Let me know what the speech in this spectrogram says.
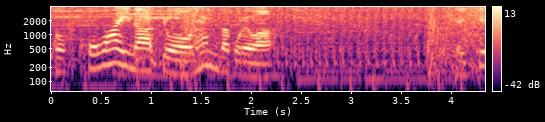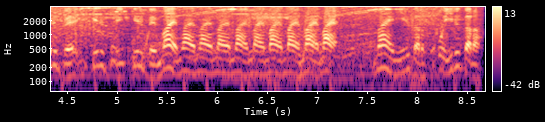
ちょ、怖いな、今日。なんだこれは。いや、いけるべいけるべいけるべ前、前、前、前、前、前、前、前、前、前。前にいるから、そこいるから。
